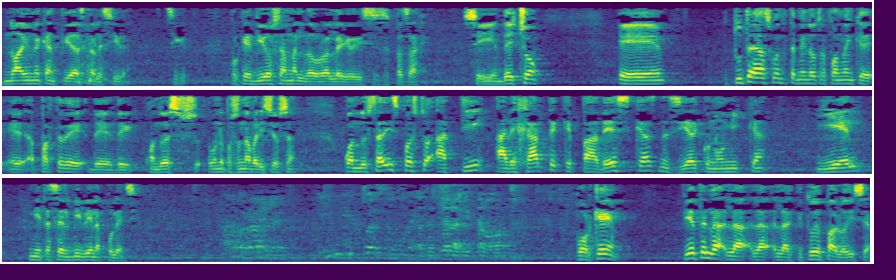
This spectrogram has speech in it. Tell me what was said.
no hay una cantidad establecida. Sí, porque Dios ama al dador alegre, dice ese pasaje. Sí, de hecho, eh, tú te das cuenta también de otra forma en que, eh, aparte de, cuando es una persona avariciosa, cuando está dispuesto a ti a dejarte que padezcas necesidad económica y él, mientras él vive en la gorda. ¿Por qué? Fíjate la, la- la- la actitud de Pablo. Dice,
